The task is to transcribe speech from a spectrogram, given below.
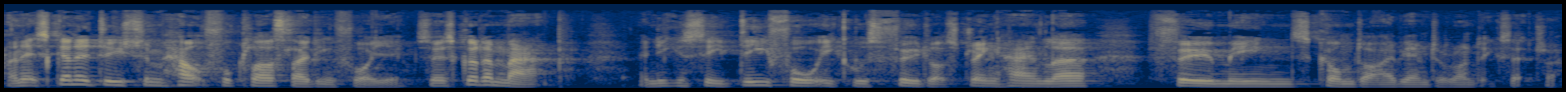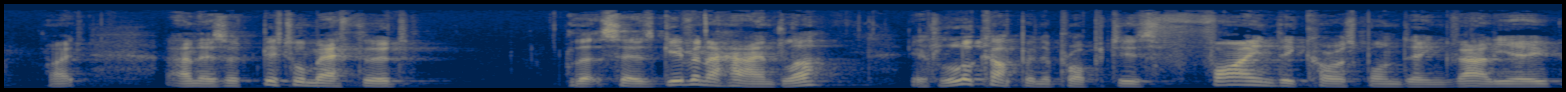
And it's going to do some helpful class loading for you. So it's got a map. And you can see default equals foo.string handler. Foo means com.ibm.run, etc. Right? And there's a little method that says given a handler, it'll look up in the properties, find the corresponding value,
